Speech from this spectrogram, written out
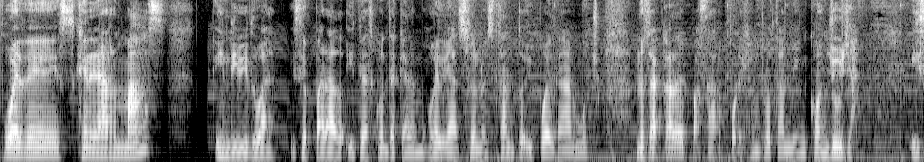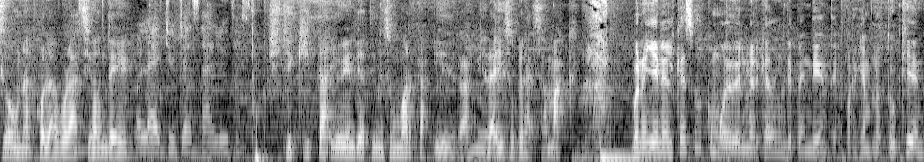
puedes generar más individual y separado y te das cuenta que a lo mejor el gasto no es tanto y puedes ganar mucho. Nos acaba de pasar, por ejemplo, también con Yuya. Hizo una colaboración de Hola, Yuya, saludos. chiquita y hoy en día tiene su marca y también la hizo gracias a Mac. Bueno, y en el caso como del mercado independiente, por ejemplo, tú quien,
